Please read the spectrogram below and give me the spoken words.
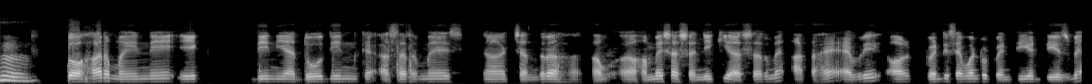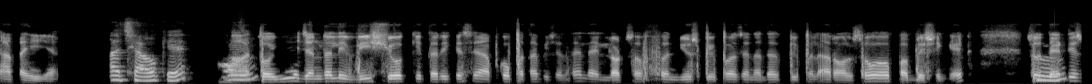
हम्म। तो हर महीने एक दिन या दो दिन के असर में अ, चंद्र हम अ, हमेशा शनि की असर में आता है। एवरी और twenty seven to twenty eight days में आता ही है। अच्छा ओके। हाँ हम्म। तो ये जनरली विश योग की तरीके से आपको पता भी चलता है। Like lots of newspapers and other people are also publishing it hmm. that is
